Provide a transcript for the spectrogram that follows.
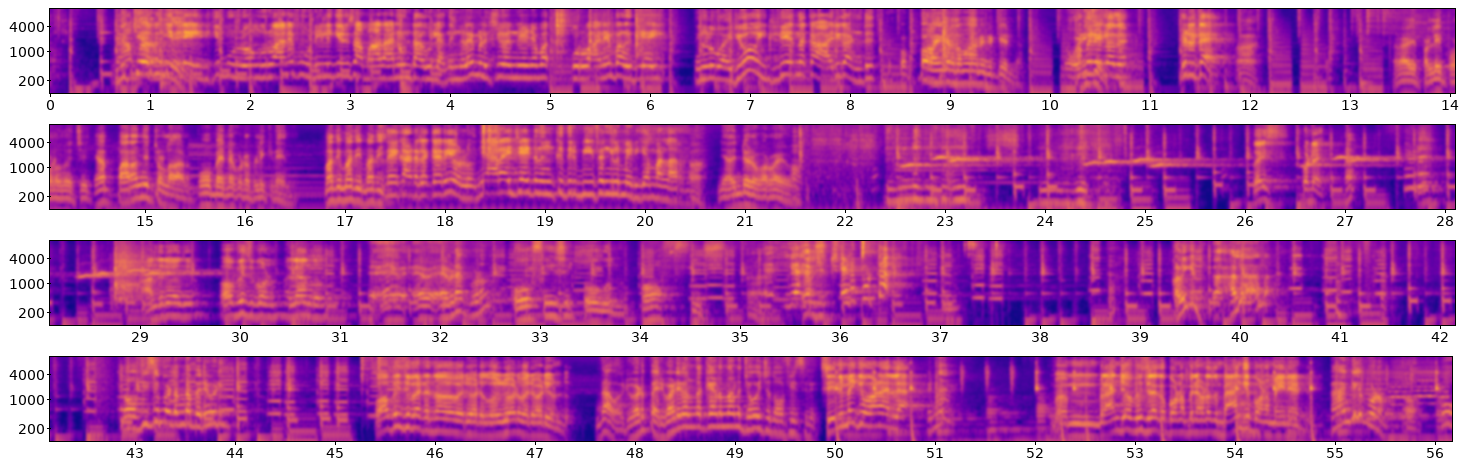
ഞാൻ പറഞ്ഞില്ലേ എനിക്ക് മുഴുവൻ കുർബാന കൂടിയില്ലെങ്കിൽ ഒരു സമാധാനം ഉണ്ടാവില്ല. നിങ്ങളെ വിളിച്ചു വന്നു കഴിഞ്ഞപ്പോ കുർബാനയും പകുതിയായി. നിങ്ങൾ വരുമോ ഇല്ലേ എന്നൊക്കെ ആര് കണ്ട്? ഇപ്പൊ ഭയങ്കര സമാധാനം കിട്ടിയല്ലോ. ഇടട്ടെ. ആ. പള്ളിയിൽ പോണെന്ന് വെച്ച് ഞാൻ പറഞ്ഞിട്ടുള്ളതാണ് പോകുമ്പോ എന്നെ കൂടെ വിളിക്കണേന്ന്. മതി മതി മതി. ദേ കടലക്കറിയേ ഉള്ളൂ ഞായറാഴ്ച ആയിട്ട് നിങ്ങൾക്ക് ഇത്തിരി ബീഫെങ്കിലും മേടിക്കാൻ ആ ഞാൻ അതിന്റെ ഒരു കുറവേ ഉള്ളൂ. ഗൈസ് പോട്ടെ. അന്തര്യാദ്യം ഓഫീസിൽ പോകണം എല്ലാം തോന്നുന്നു എവിടെ പോണം? ഓഫീസിൽ പോകുന്നു. ഓഫീസ്. ആ. എടപ്പൊട്ട കളിക്കണം അല്ല അല്ല. ഓഫീസിൽ പോയിട്ട് എന്താ പരിപാടി? ഓഫീസിൽ പോയിട്ട് എന്താ പരിപാടി? ഒരുപാട് പരിപാടി ഉണ്ട് എന്താ ഒരുപാട് പരിപാടികൾ എന്തൊക്കെയാണെന്നാണ് ചോദിച്ചത് ഓഫീസിൽ സിനിമയ്ക്ക് പോകാനല്ല പിന്നെ? ബ്രാഞ്ച് ഓഫീസിലൊക്കെ പോകണം പിന്നെ അവിടെ ബാങ്കിൽ പോകണം മെയിനായിട്ട് ബാങ്കിൽ പോണം? ഓ.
